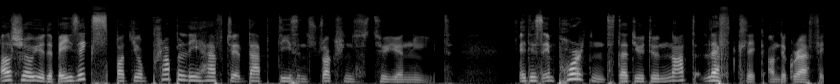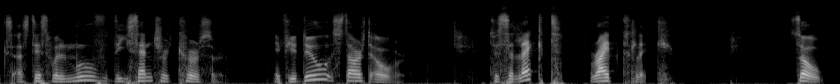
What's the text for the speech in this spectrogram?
I'll show you the basics, but you'll probably have to adapt these instructions to your need. It is important that you do not left click on the graphics as this will move the centered cursor. If you do, start over. To select, right click. So,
